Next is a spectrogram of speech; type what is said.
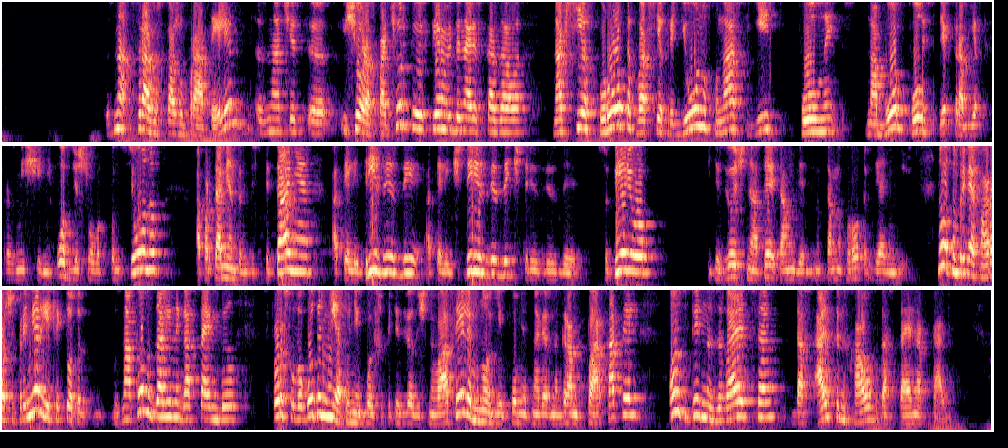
Сразу скажу про отели. Значит, э, еще раз подчеркиваю, в первом вебинаре сказала, на всех курортах, во всех регионах у нас есть полный набор, полный спектр объектов размещения. От дешевых пансионов – апартаментов без питания, отели 3 звезды, отели 4 звезды, 4 звезды Superior, пятизвездочный отель там, где, ну, там на курортах, где они есть. Ну вот, например, хороший пример, если кто-то знаком с долиной Гастайн был, с прошлого года нет у них больше пятизвездочного отеля, многие помнят, наверное, Гранд Парк отель, он теперь называется Das Alpenhaus Gasteiner Tal.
